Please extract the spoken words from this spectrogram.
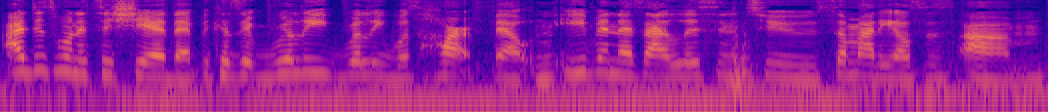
i just wanted to share that because it really really was heartfelt. And even as i listened to somebody else's um,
